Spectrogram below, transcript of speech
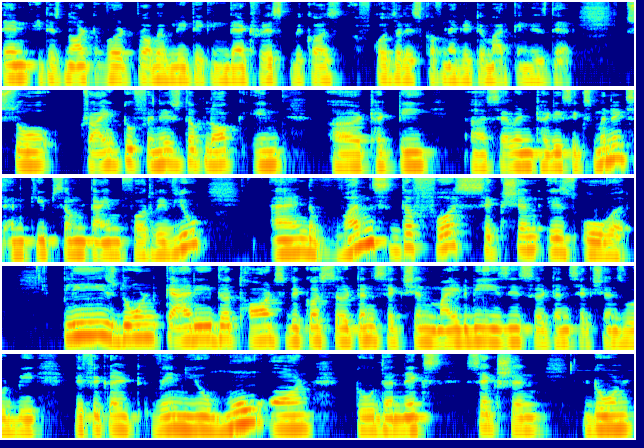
then it is not worth probably taking that risk because of course the risk of negative marking is there. So try to finish the block in uh, 30 uh, 7 36 minutes and keep some time for review. And once the first section is over please don't carry the thoughts because certain section might be easy certain sections would be difficult. When you move on to the next section don't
